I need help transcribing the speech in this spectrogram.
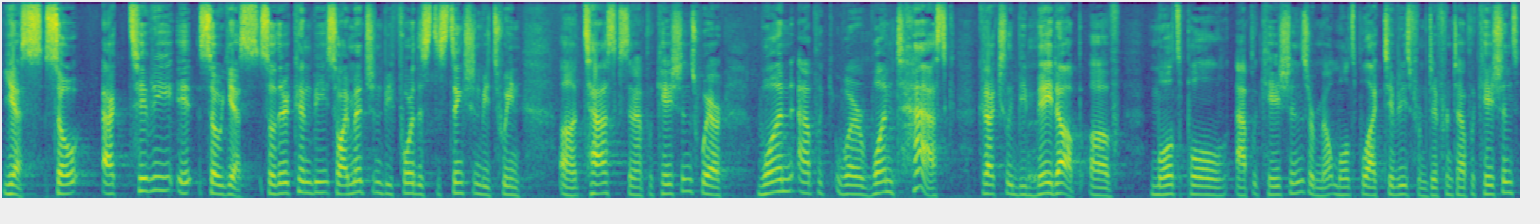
Yes, so activity, it, so yes, so there can be, so I mentioned before this distinction between uh, tasks and applications where one, where one task could actually be made up of multiple applications or multiple activities from different applications.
